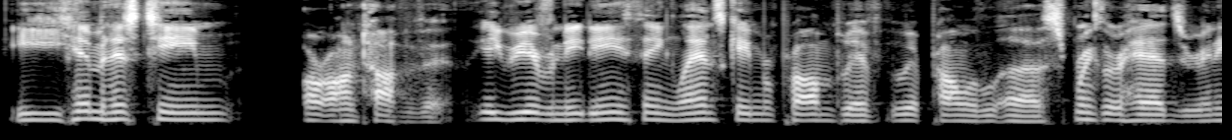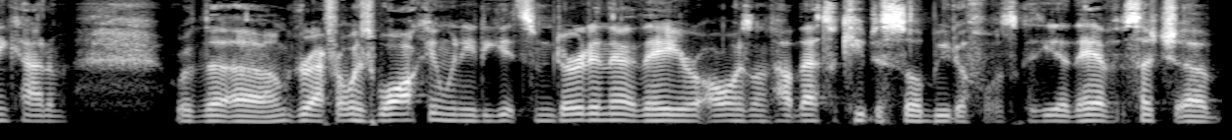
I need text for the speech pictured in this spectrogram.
He, him, and his team are on top of it. If you ever need anything, landscaping problems, we have, we have problem with uh, sprinkler heads or any kind of where the giraffe are always walking. We need to get some dirt in there. They are always on top. That's what keeps it so beautiful. Because yeah, they have such a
